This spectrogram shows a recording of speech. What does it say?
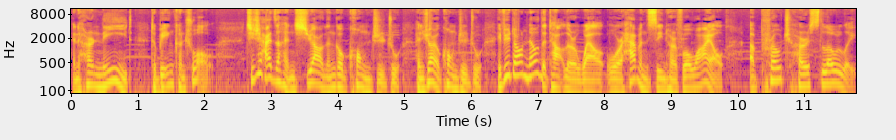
and her need to be in control. 其实孩子很需要能够控制住，很需要有控制住。If you don't know the toddler well or haven't seen her for a while, approach her slowly,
